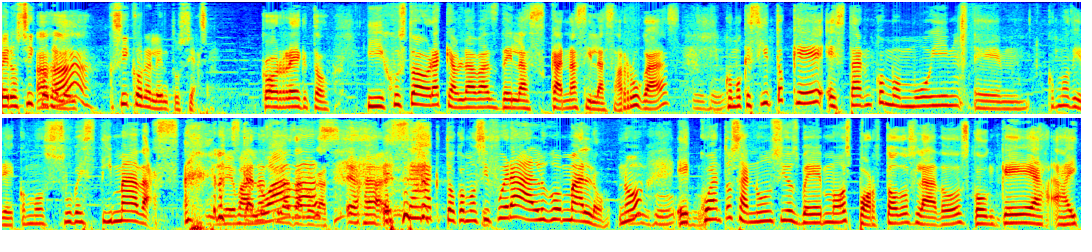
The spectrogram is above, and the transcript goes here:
pero sí con, el, sí con el entusiasmo. Correcto. Y justo ahora que hablabas de las canas y las arrugas, como que siento que están como muy, eh, ¿cómo diré? Como subestimadas. Devaluadas. Exacto, como si fuera algo malo, ¿no? Eh, ¿Cuántos anuncios vemos por todos lados con que hay,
